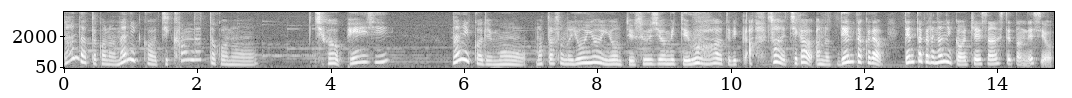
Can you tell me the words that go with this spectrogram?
何だったかな何か時間だったかな違うページ？何かでもまたその444っていう数字を見てうわーってびっくりあそうだ違うあの電卓だ電卓で何かを計算してたんですよ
